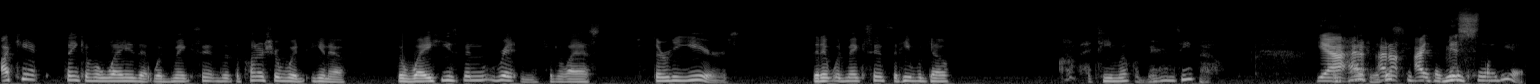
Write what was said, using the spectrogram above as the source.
I can't think of a way that would make sense that the Punisher would, you know, the way he's been written for the last thirty years, that it would make sense that he would go. I'm gonna team up with Baron Zemo. Yeah, I, I don't I like a really cool.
